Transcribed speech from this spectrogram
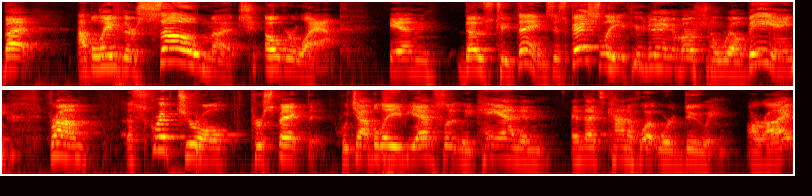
But I believe there's so much overlap in those two things, especially if you're doing emotional well being from a scriptural perspective, which I believe you absolutely can, and, and that's kind of what we're doing. All right?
